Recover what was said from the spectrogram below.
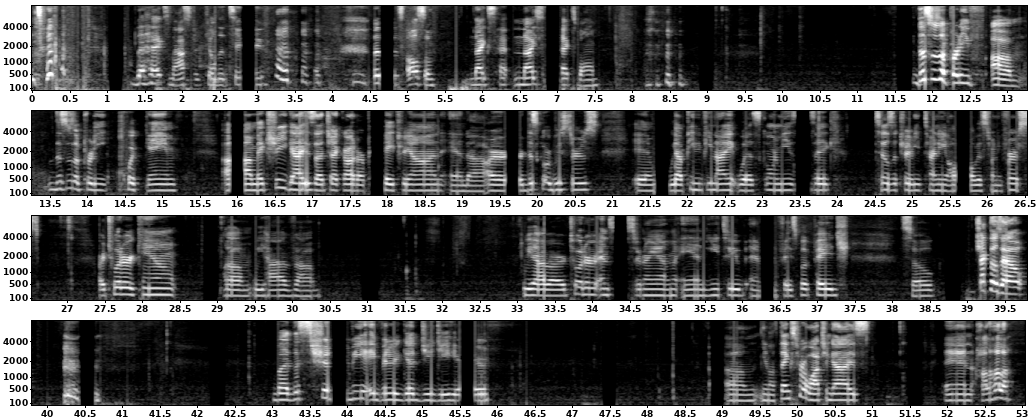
the Hex Master killed it too. That's awesome. Nice, nice Hex bomb. this was a pretty um. This is a pretty quick game. Uh, make sure you guys uh, check out our Patreon and uh, our, our Discord boosters. And we have PvP night with Score Music, Tales of Tribute Tourney August 21st. Our Twitter account, um, we have um, we have our Twitter, Instagram, and YouTube and Facebook page. So check those out. but this should be a very good GG here. Um, you know, thanks for watching, guys. And holla holla.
